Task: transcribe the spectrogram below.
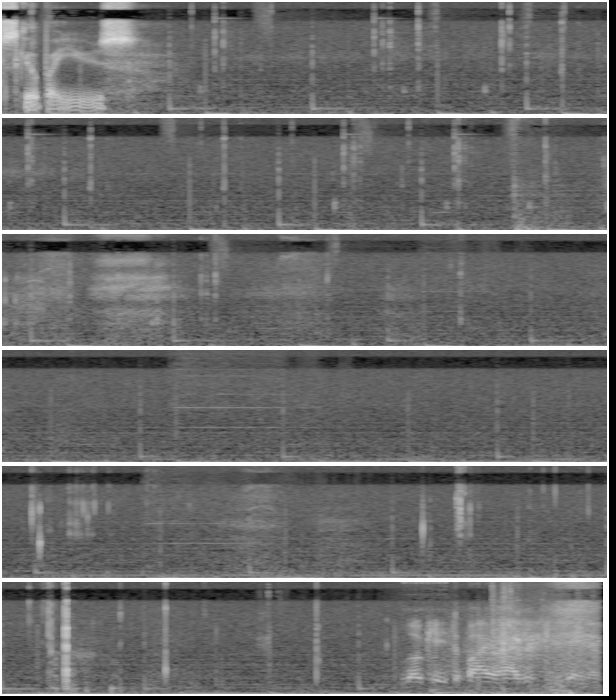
scope I use. Locate the biohazard container.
